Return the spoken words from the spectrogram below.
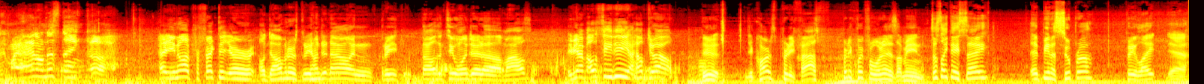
hit my head on this thing. Ugh. Hey, you know I perfected your odometer is 300 now and 3,200 uh, miles. If you have OCD, I helped you out. Dude, your car's pretty fast, pretty quick for what it is. I mean, just like they say, it being a Supra, pretty light. Yeah,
